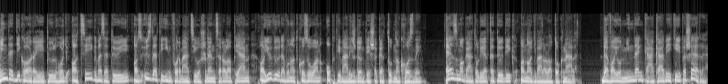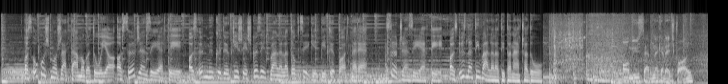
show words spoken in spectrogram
Mindegyik arra épül, hogy a cég vezetői az üzleti információs rendszer alapján a jövőre vonatkozóan optimális döntéseket tudnak hozni. Ez magától értetődik a nagyvállalatoknál. De vajon minden KKV képes erre? Az Okos Morzsák támogatója a Surgeon ZRT, az önműködő kis- és középvállalatok cégépítő partnere. Surgeon ZRT, az üzleti vállalati tanácsadó. A műszer neked egy fal,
